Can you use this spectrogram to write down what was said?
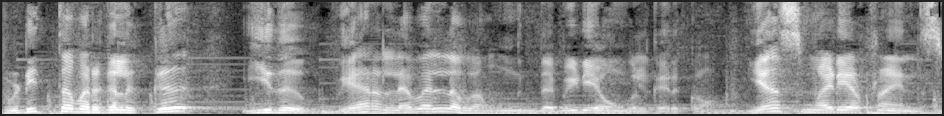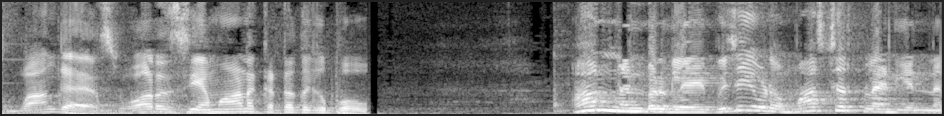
பிடித்தவர்களுக்கு இது வேற லெவலில் இந்த வீடியோ உங்களுக்கு இருக்கும். எஸ் மை டியர் ஃப்ரெண்ட்ஸ் வாங்க சுவாரஸ்யமான கட்டத்துக்கு போவோம். ஆம் நண்பர்களே விஜயோட மாஸ்டர் பிளான் என்ன?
